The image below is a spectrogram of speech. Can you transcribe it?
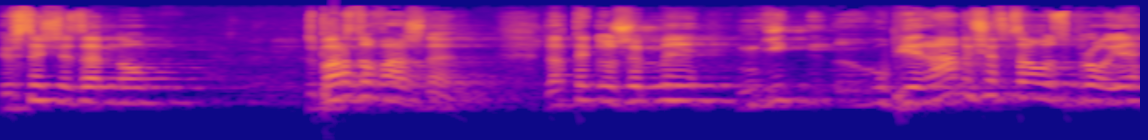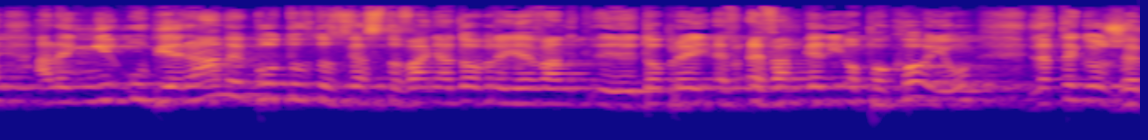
Jesteście ze mną? To jest bardzo ważne. Dlatego, że my nie, ubieramy się w całą zbroję, ale nie ubieramy butów do zwiastowania dobrej, ewang- dobrej Ewangelii o pokoju, dlatego, że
